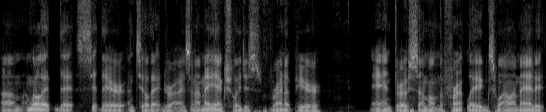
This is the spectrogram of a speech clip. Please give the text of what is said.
Um, I'm going to let that sit there until that dries. And I may actually just run up here and throw some on the front legs while I'm at it.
